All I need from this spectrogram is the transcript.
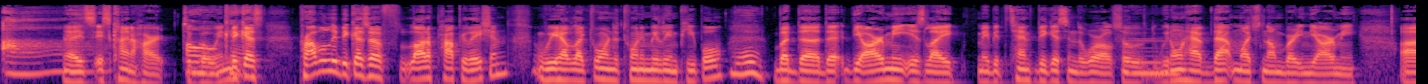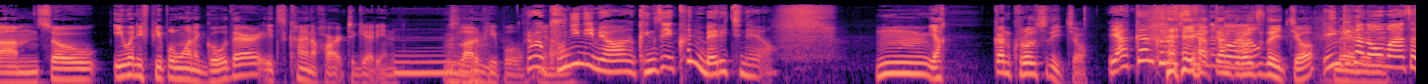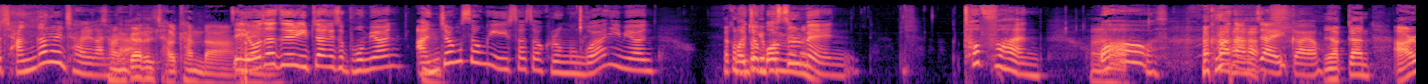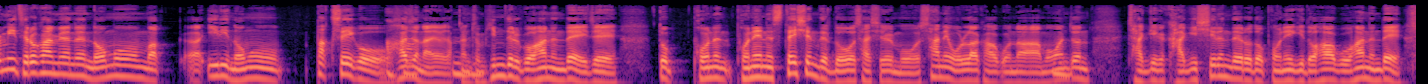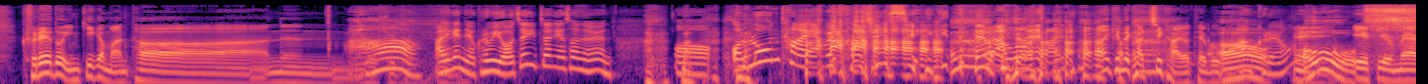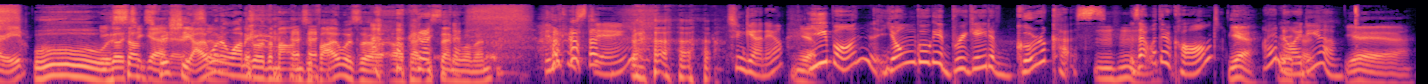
Yeah, it's it's kind of hard to Oh, go in okay. because probably because of a lot of population. We have like 220 million people, but the, the the army is like maybe the 10th biggest in the world. So Mm. we don't have that much number in the army. Um, so even if people want to go there, it's kind of hard to get in. There's a lot of people. 그러면 you know. 군인이면 굉장히 큰 메리트네요. 음, 약간 그럴 수도 있죠. 약간 그럴 수 있는 약간 거예요. 그럴 수도 있죠. 인기가 네네네. 너무 많아서 장가를 잘 간다. 장가를 잘 간다. 이제 네. 여자들 입장에서 보면 안정성이 있어서 그런 건가요? 아니면 약간 완전 머슬맨, 터프한, 와 그런 남자일까요? 약간 아미 들어가면은 너무 막 아, 일이 너무 빡세고 하잖아요. 약간 좀 힘들고 하는데 이제 또 보는 보내는 스테이션들도 사실 뭐 산에 올라가거나 뭐 완전 자기가 가기 싫은 데로도 보내기도 하고 하는데 그래도 인기가 많다는 아, 것이죠. 알겠네요. 그러면 여자 입장에서는 어 언론 타임을 가질 수 있기 때문에 아니 근데 같이 가요 대부분. 아, 그래요? 네. Oh. If you're married. Ooh, it go sounds together, fishy. I so- wouldn't want to go to the mountains if I was a, a Pakistani woman. Interesting. 신기하네요. Yeah. 2번 영국의 Brigade of Gurkhas. Is that what they're called? Yeah. I had no Gurkhas. idea. Yeah.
